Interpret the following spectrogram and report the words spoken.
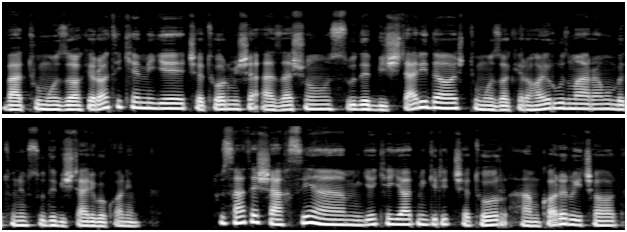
و تو مذاکراتی که میگه چطور میشه ازشون سود بیشتری داشت تو مذاکره های روزمرهمون بتونیم سود بیشتری بکنیم. تو سطح شخصی هم میگه که یاد می‌گیرید چطور همکار ریچارد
